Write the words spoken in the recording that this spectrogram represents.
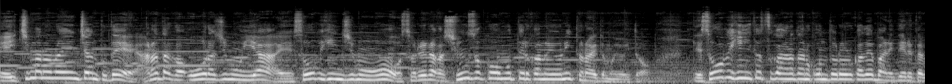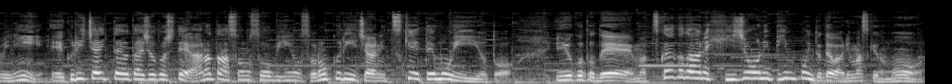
えー、1マナのエンチャントであなたがオーラ呪文や、えー、装備品呪文をそれらが瞬足を持ってるかのように唱えてもよいと。で装備品1つがあなたのコントロール下で場に出るたびに、えー、クリーチャー1体を対象としてあなたはその装備品をそのクリーチャーにつけてもいいよということで、まあ、使い方はね非常にピンポイントではありますけども、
